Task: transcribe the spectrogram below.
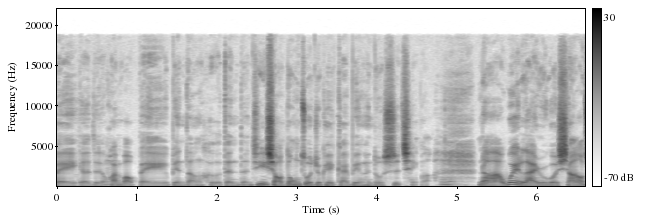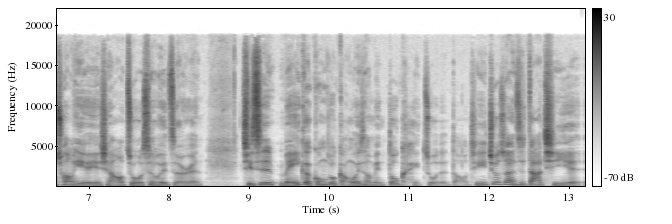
杯，呃，这环保杯、便当盒等等。其实小动作就可以改变很多事情了。那未来如果想要创业，也想要做社会责任。其实每一个工作岗位上面都可以做得到。其实就算是大企业，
